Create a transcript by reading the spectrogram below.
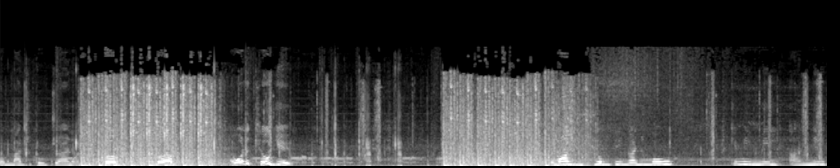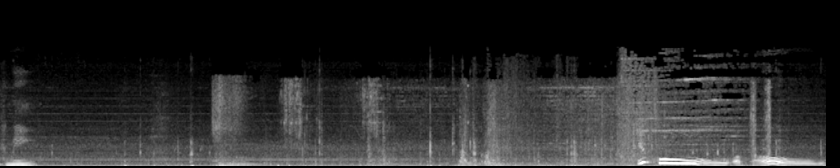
a magical journey? Come, come. I want to kill you. Come on, you jumping animal. Give me meat. I need meat. Yoo-hoo! A bow.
